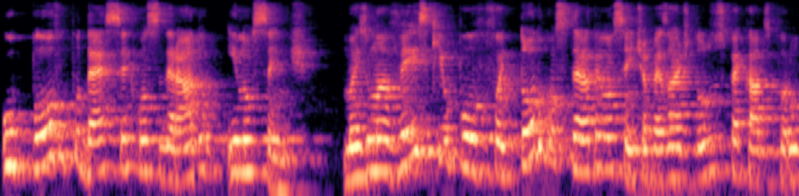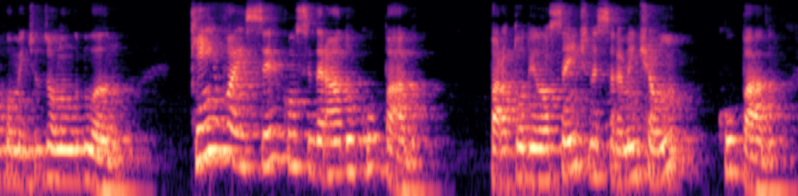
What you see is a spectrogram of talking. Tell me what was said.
o povo pudesse ser considerado inocente. Mas uma vez que o povo foi todo considerado inocente, apesar de todos os pecados que foram cometidos ao longo do ano, quem vai ser considerado culpado? Para todo inocente, necessariamente há um culpado.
